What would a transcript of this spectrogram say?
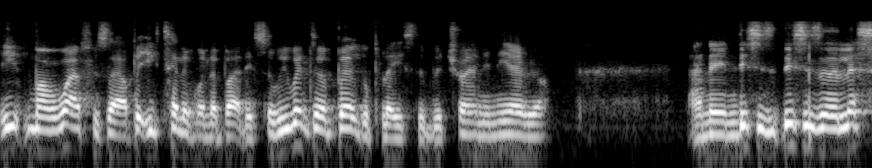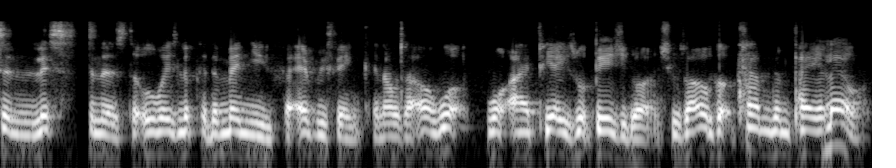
I, my wife was like, "I bet you tell everyone about this." So we went to a burger place that we're trying in the area, and then this is this is a lesson, listeners, to always look at the menu for everything. And I was like, "Oh, what what IPAs? What beers you got?" And she was like, "Oh, I've got Camden Pale Ale."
